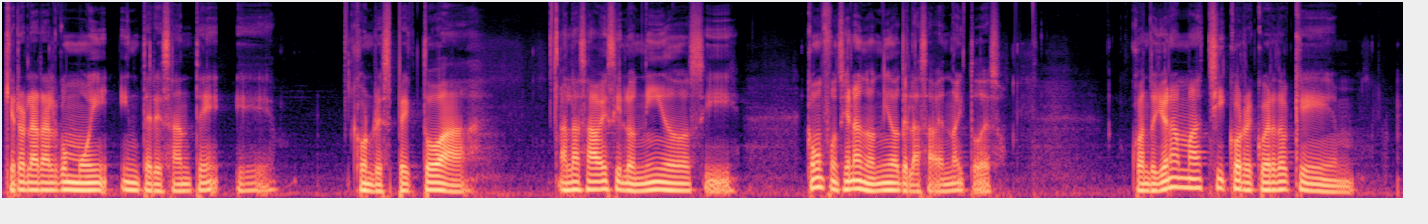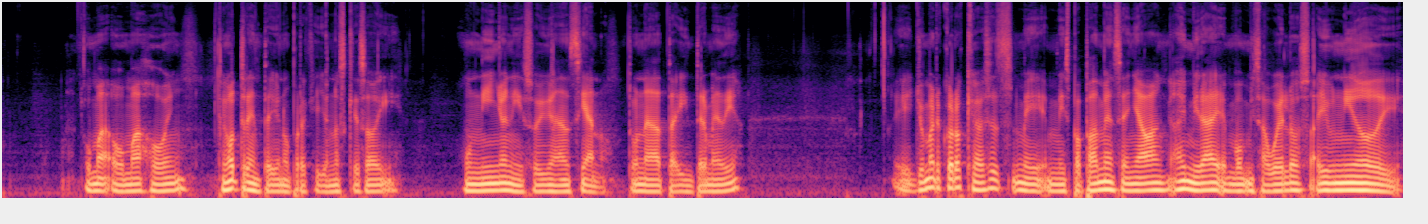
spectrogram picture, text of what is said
quiero hablar algo muy interesante eh, con respecto a, a las aves y los nidos y cómo funcionan los nidos de las aves, ¿no? Y todo eso. Cuando yo era más chico recuerdo que o más, joven. Tengo 31 por aquí, yo no es que soy un niño ni soy anciano, tengo una edad intermedia. Eh, yo me recuerdo que a veces mis papás me enseñaban, ay mira, eh, mis abuelos, hay un nido de,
